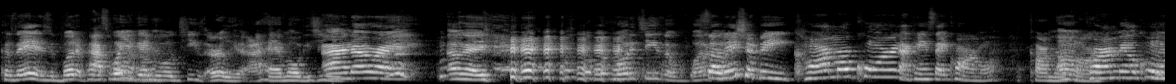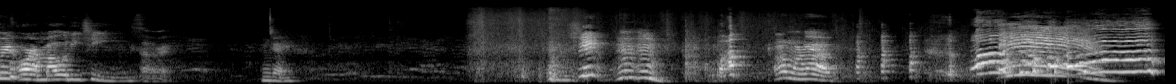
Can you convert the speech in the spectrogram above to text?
Cause it is butter I popcorn. swear you gave me moldy cheese earlier. I had moldy cheese. I know, right? Okay. moldy cheese or butter. so this should be caramel corn. I can't say caramel. caramel. Um, corn. caramel corn or a moldy cheese. All right. Okay. She. Mm-mm. Oh my god. Oh!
